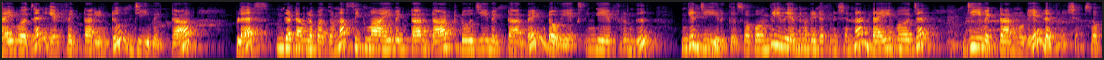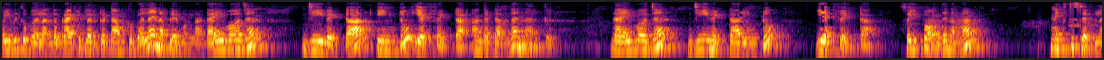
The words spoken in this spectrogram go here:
divergence f vector into g vector plus இந்த termல பார்த்தோம்னா sigma i vector dot dou g vector by dou x இங்க எஃப் இருந்து இங்க ஜி இருக்கு. ஸோ அப்போ வந்து இது எதனுடைய டெஃபினிஷன்னா டைவர்ஜன் ஜி வெக்டார்னுடைய definition. ஸோ அப்போ இதுக்கு பதில் அந்த bracketல இருக்க termக்கு பதிலாக என்ன அப்ளை பண்ணலாம்? Divergence G vector into f vector. அந்த term தான் என்ன இருக்கு? Divergence G vector into f vector. So இப்போ வந்து நம்ம நெக்ஸ்ட் stepல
